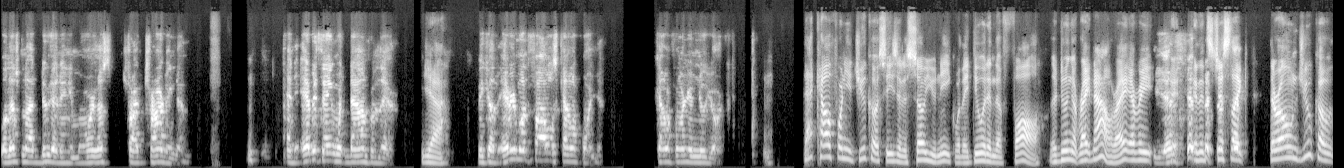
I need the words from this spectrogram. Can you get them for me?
well, let's not do that anymore. Let's start charging them. and everything went down from there Yeah. because everyone follows California, California, New York. That California JUCO season is so unique where they do it in the fall. They're doing it right now, right? Every Yes. and it's just like their own JUCO,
